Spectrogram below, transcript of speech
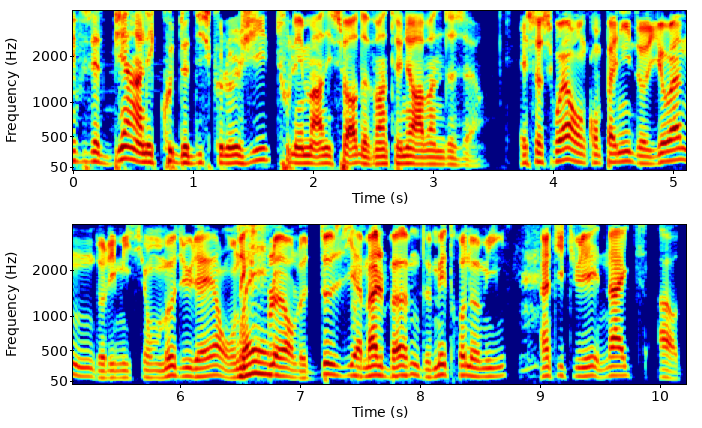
Et vous êtes bien à l'écoute de Discologie tous les mardis soirs de 21h à 22h. Et ce soir, en compagnie de Johan de l'émission Modulaire, on Ouais. explore le deuxième album de Métronomie intitulé Nights Out.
